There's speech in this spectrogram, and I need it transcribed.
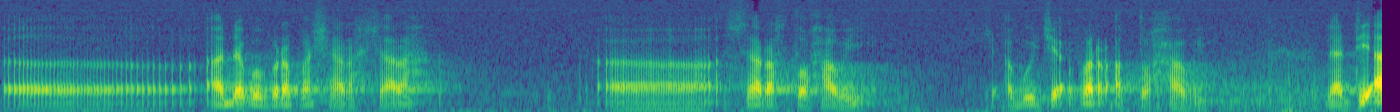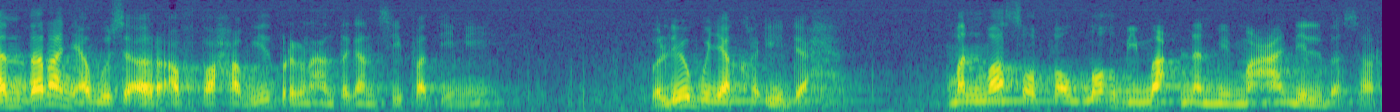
uh, ada beberapa syarah-syarah uh, syarah Tohawi Abu Ja'far At-Tohawi. Nah, di antaranya Abu Ja'far At-Tohawi berkenaan dengan sifat ini, beliau punya kaidah, man wasafa Allah bi ma'nan min ma'anil basar.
